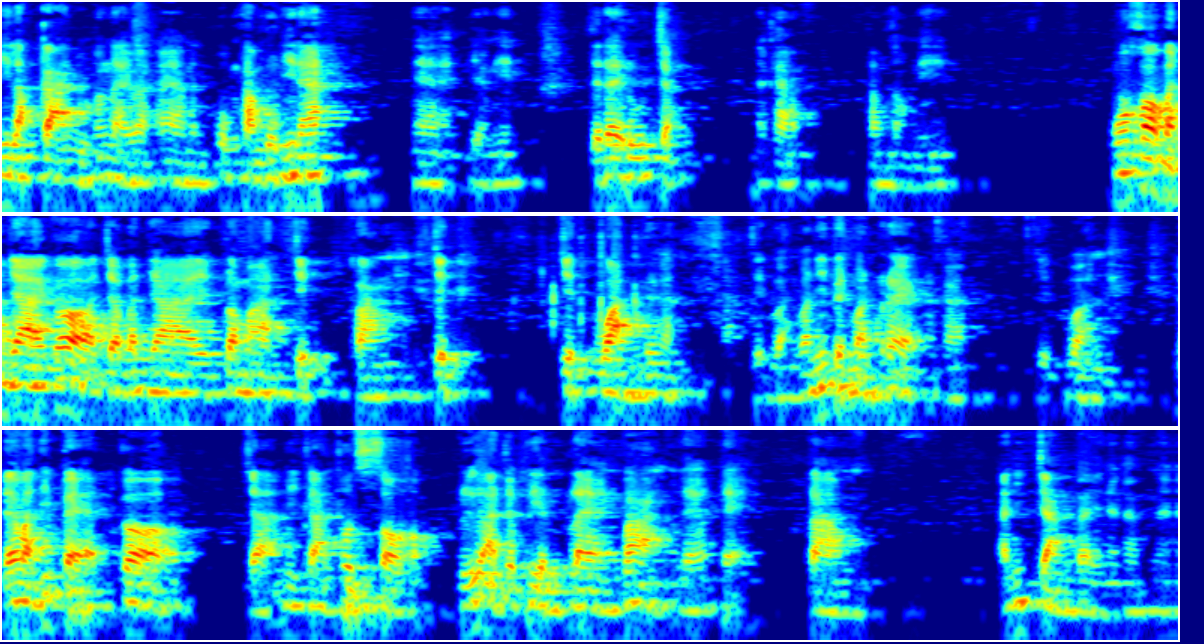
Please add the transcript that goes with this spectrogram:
มีหลักการอยู่ข้างในว่าอ่ามันองค์ทำตัวนี้นะนะอย่างนี้จะได้รู้จักนะครับทำตรงนี้ หัวข้อบรรยายก็จะบรรยายประมาณเจ็ดครั้งเจ็ด เจ็ดวันด้วยกันเจ็ดวันวันนี้เป็นวันแรกนะครับเจ็ดวัน และวันที่แปดก็จะมีการทดสอบ หรืออาจจะเปลี่ยนแปลงบ้างแล้วแต่ตามอันนี้จังไปนะครับนะ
